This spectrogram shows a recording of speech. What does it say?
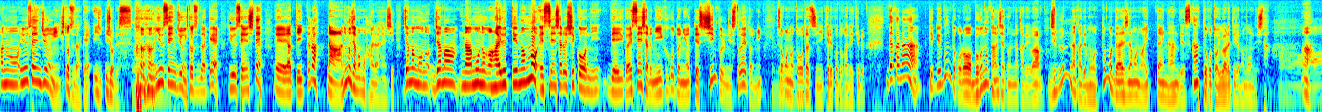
あの優先順位一つだけい以上です。優先順位一つだけ 優先して、えーやっていったら何も邪魔も入らへんし邪魔もの邪魔なものが入るっていうのもエッセンシャル思考にでいうかエッセンシャルに行くことによってシンプルにストレートにそこの到達地に行けることができる。だから結局のところ僕の解釈の中では自分の中で最も大事なものは一体何ですかってことを言われているようなもんでした。ああ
